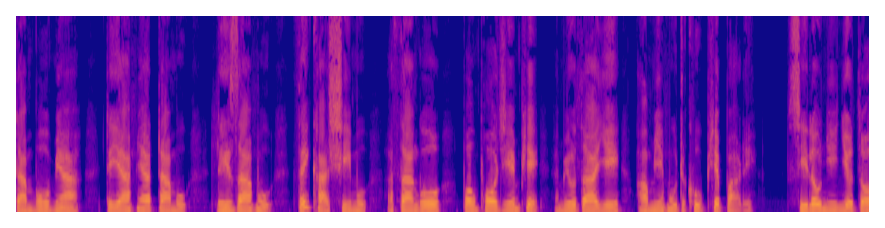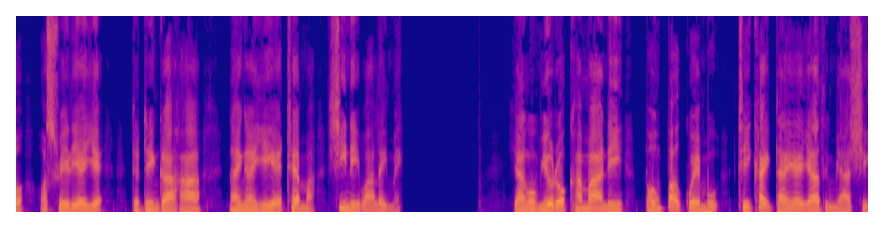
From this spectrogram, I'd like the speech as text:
တန်ဖိုးများတရားမျှတမှု လေးစားမှုသိက္ခာရှိမှု အသံကို ပုံဖော်ခြင်းဖြင့်အမျိုးသားရေးအောင်မြင်မှုတစ်ခုဖြစ်ပါတယ်။စီလုံးညီညွတ်သောဩစတြေးလျရဲ့တည်ငါဟာနိုင်ငံရေးအထက်မှာရှိနေပါလိမ့်မယ်။ရန်ကုန်မြို့တော်ခမ်းမအနီးဘုံပေါက်ကွဲမှု ထိခိုက်ဒဏ်ရာရသူများရှိ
